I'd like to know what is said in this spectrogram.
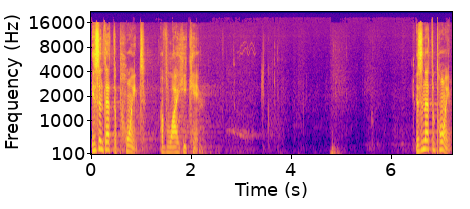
Isn't that the point of why he came? Isn't that the point?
